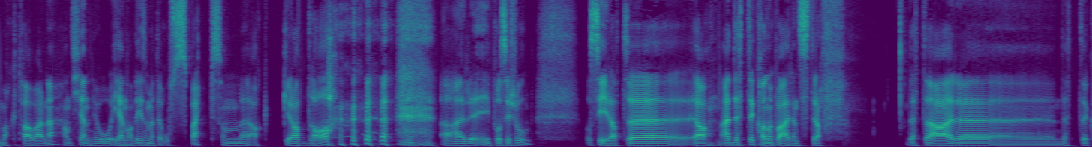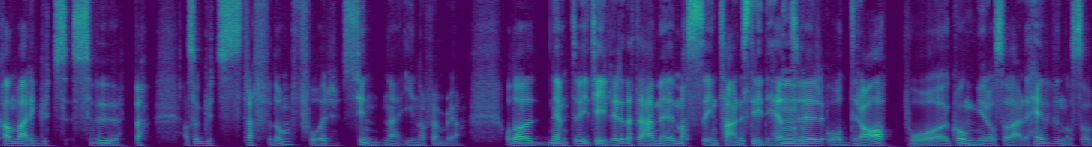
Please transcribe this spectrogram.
makthaverne. Han kjenner jo en av de som heter Osbert, som akkurat da er i posisjon, og sier at eh, ja, nei, dette kan nok være en straff. Dette er eh, Dette kan være Guds svøpe, altså Guds straffedom for syndene i Northumbria. Og da nevnte vi tidligere dette her med masse interne stridigheter mm. og drap på konger, og så er det hevn, og så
